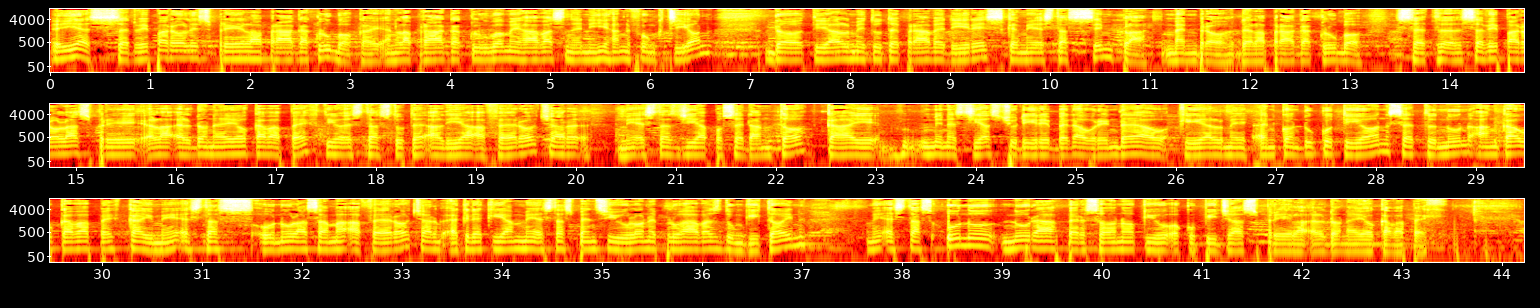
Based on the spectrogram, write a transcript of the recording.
Yes, sed vi parolis pri la Praga klubo, kaj en la Praga klubo mi havas nenian funkcion, do tial mi tute prave diris, ke mi estas simpla membro de la Praga klubo, sed eh, se vi parolas pri la eldonejo Kavapech, tio estas tute alia afero, ĉar mi estas gia posedanto kai mi ne scias ĉu diri bedaŭrinde aŭ kiel mi enkonduku tion sed nun ankaŭ Kavapech kaj mi estas unu la sama afero ĉar ekde kiam mi estas pensiulo ne plu havas dungitojn. Mi estas unu nura persono kiu okupiĝas pri la eldonejo Kavapeh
